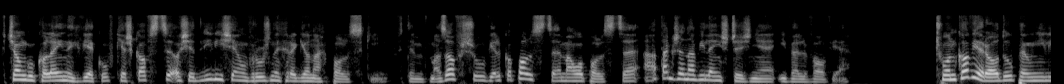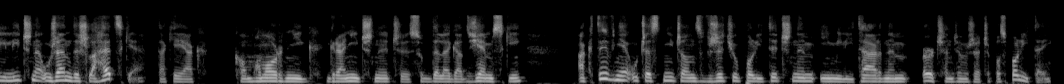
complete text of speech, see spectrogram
W ciągu kolejnych wieków kieszkowscy osiedlili się w różnych regionach Polski, w tym w Mazowszu, Wielkopolsce, Małopolsce, a także na Wileńszczyźnie i we Lwowie. Członkowie rodu pełnili liczne urzędy szlacheckie, takie jak komornik graniczny czy subdelegat ziemski, aktywnie uczestnicząc w życiu politycznym i militarnym Urchentum Rzeczypospolitej.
